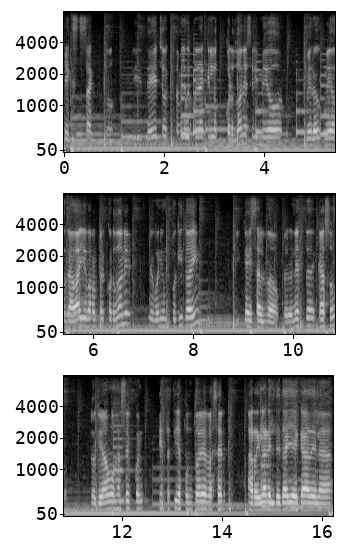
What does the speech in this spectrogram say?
Exacto. Y de hecho, también le voy a poner aquí en los cordones, sería medio, medio, medio caballo para romper cordones. Le ponía un poquito ahí y cae salvado. Pero en este caso, lo que vamos a hacer con estas tiras puntuales va a ser arreglar el detalle acá de la,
